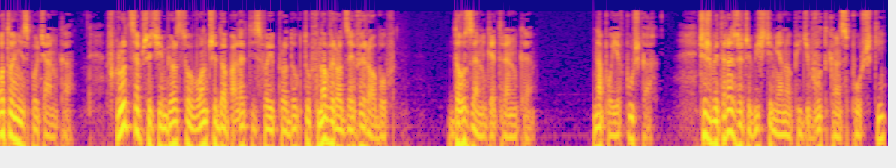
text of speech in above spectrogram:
Oto niespodzianka. Wkrótce przedsiębiorstwo włączy do palety swoich produktów nowy rodzaj wyrobów. Dozengetränkę. Napoje w puszkach. Czyżby teraz rzeczywiście miano pić wódkę z puszki?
